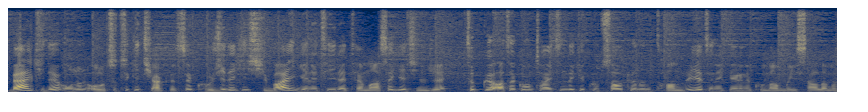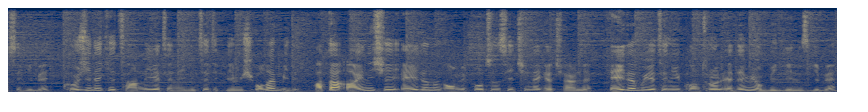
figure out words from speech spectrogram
Belki de onun Otsutsuki çakrası Koji'deki Shibai genetiğiyle temasa geçince tıpkı Attack on Titan'daki kutsal kanın tanrı yeteneklerini kullanmayı sağlaması gibi Koji'deki tanrı yeteneğini tetiklemiş olabilir. Hatta aynı şey Eida'nın Omnipotency için de geçerli. Eida bu yeteneği kontrol edemiyor bildiğiniz gibi.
